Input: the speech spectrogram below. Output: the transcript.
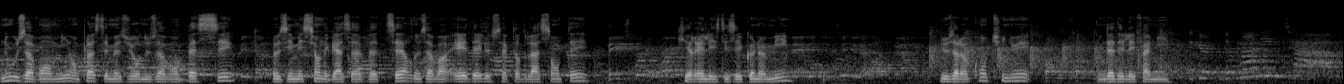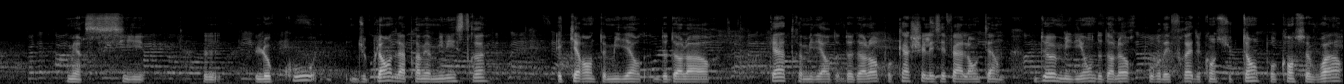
nous avons mis en place des mesures. Nous avons baissé nos émissions de gaz à effet de serre. Nous avons aidé le secteur de la santé qui réalise des économies. Nous allons continuer d'aider les familles. Merci. Le coût du plan de la première ministre est 40 milliards de dollars. 4 milliards de dollars pour cacher les effets à long terme, 2 millions de dollars pour des frais de consultants pour concevoir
